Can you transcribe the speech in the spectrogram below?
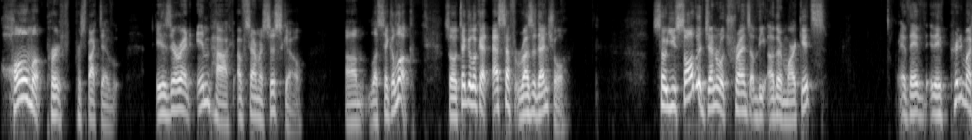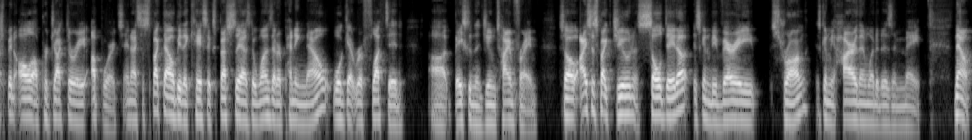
home per- perspective, is there an impact of San Francisco? Um, let's take a look. So take a look at SF residential. So you saw the general trends of the other markets. If they've they've pretty much been all a trajectory upwards, and I suspect that will be the case, especially as the ones that are pending now will get reflected uh, basically in the June timeframe. So I suspect June sold data is going to be very strong. It's going to be higher than what it is in May. Now,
